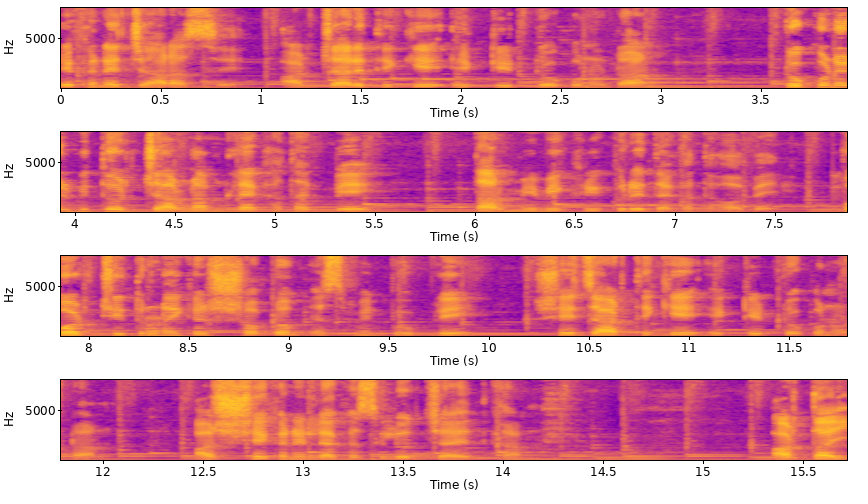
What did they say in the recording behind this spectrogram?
এখানে জার আছে, আর জারে থেকে একটি টোকন ওঠান টোকনের ভিতর যার নাম লেখা থাকবে, তার মিমিক্রি করে দেখাতে হবে। এরপর চিত্রনায়িকা শবনম এসমিন বুবলি সেই জার থেকে একটি টোকন ওঠান আর সেখানে লেখা ছিল জায়েদ খান। আর তাই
